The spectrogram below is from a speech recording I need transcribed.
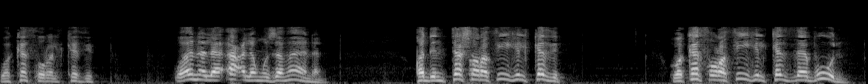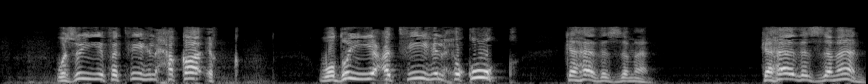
وكثر الكذب. وأنا لا أعلم زمانا قد انتشر فيه الكذب وكثر فيه الكذابون وزيفت فيه الحقائق وضيعت فيه الحقوق. كهذا الزمان كهذا الزمان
